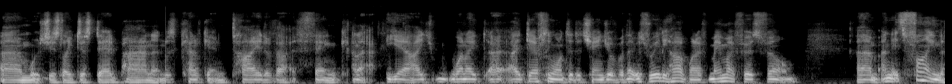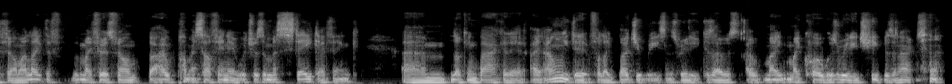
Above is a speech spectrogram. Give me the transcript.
um, which is like just deadpan, and was kind of getting tired of that. I think, and I, yeah, I when I I definitely wanted to change over, but it was really hard when I made my first film. Um, and it's fine, the film. I like the, my first film, but I put myself in it, which was a mistake, I think. Um, looking back at it, I only did it for like budget reasons, really, because I was I, my my quote was really cheap as an actor.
